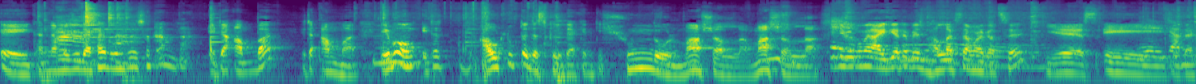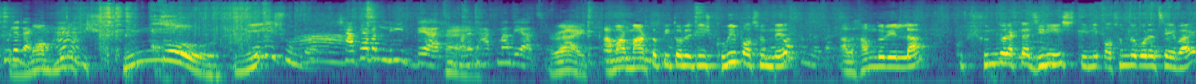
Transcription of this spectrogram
এইখানে আমরা যদি দেখাই বন্ধুদের সাথে এটা আব্বার এটা আম্মার। এবং এটা আউটলুকটা জাস্ট খালি দেখেন কি সুন্দর মাশাল্লাহ মাশাল্লাহ এই রকমের আইডিয়াটা বেশ ভালো লাগছে আমার কাছে। ইয়েস এই দেখেন, মগগুলো হ্যাঁ। কি সুন্দর। খুবই সুন্দর। সাথে আবার লিড দেয়া আছে হ্যাঁ। মানে ঢাকনা দেয়া আছে। রাইট আমার মার তো পিতলের জিনিস খুবই পছন্দের। আলহামদুলিল্লাহ। খুব সুন্দর একটা জিনিস তিনি পছন্দ করেছে এবার।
